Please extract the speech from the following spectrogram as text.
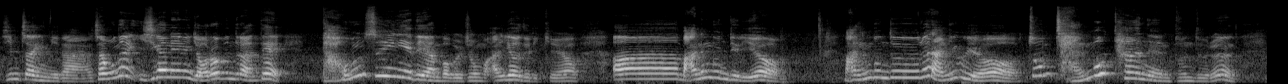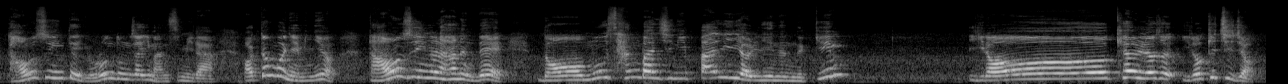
심장입니다. 자 오늘 이 시간에는 여러분들한테 다운스윙에 대한 법을 좀 알려드릴게요. 아 많은 분들이요. 많은 분들은 아니고요. 좀 잘못하는 분들은 다운스윙 때 이런 동작이 많습니다. 어떤 거냐면요. 다운스윙을 하는데 너무 상반신이 빨리 열리는 느낌? 이렇게 열려서 이렇게 치죠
